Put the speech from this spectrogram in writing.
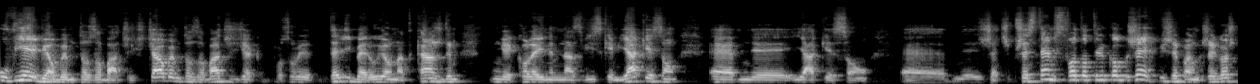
Uwielbiałbym to zobaczyć. Chciałbym to zobaczyć, jak posłowie deliberują nad każdym e, kolejnym nazwiskiem, jakie są, e, e, jakie są rzeczy. Przestępstwo to tylko grzech, pisze pan Grzegorz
